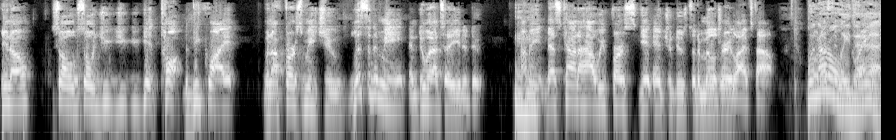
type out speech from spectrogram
You know, so so you, you you get taught to be quiet when I first meet you, listen to me, and do what I tell you to do. I Mhm. mean, that's kind of how we first get introduced to the military lifestyle. Well, not only that,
